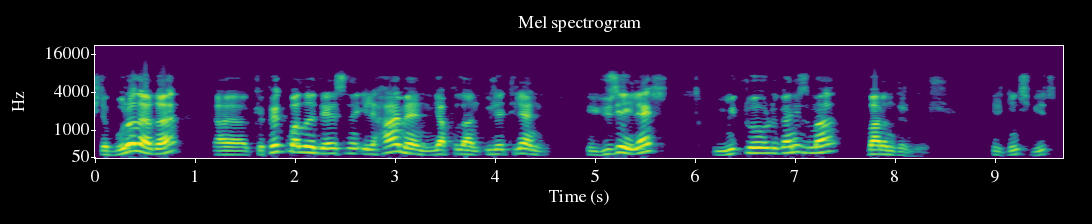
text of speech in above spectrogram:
İşte buralarda e, köpek balığı derisinden ilhamen yapılan, üretilen yüzeyler mikroorganizma barındırmıyor. İlginç bir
